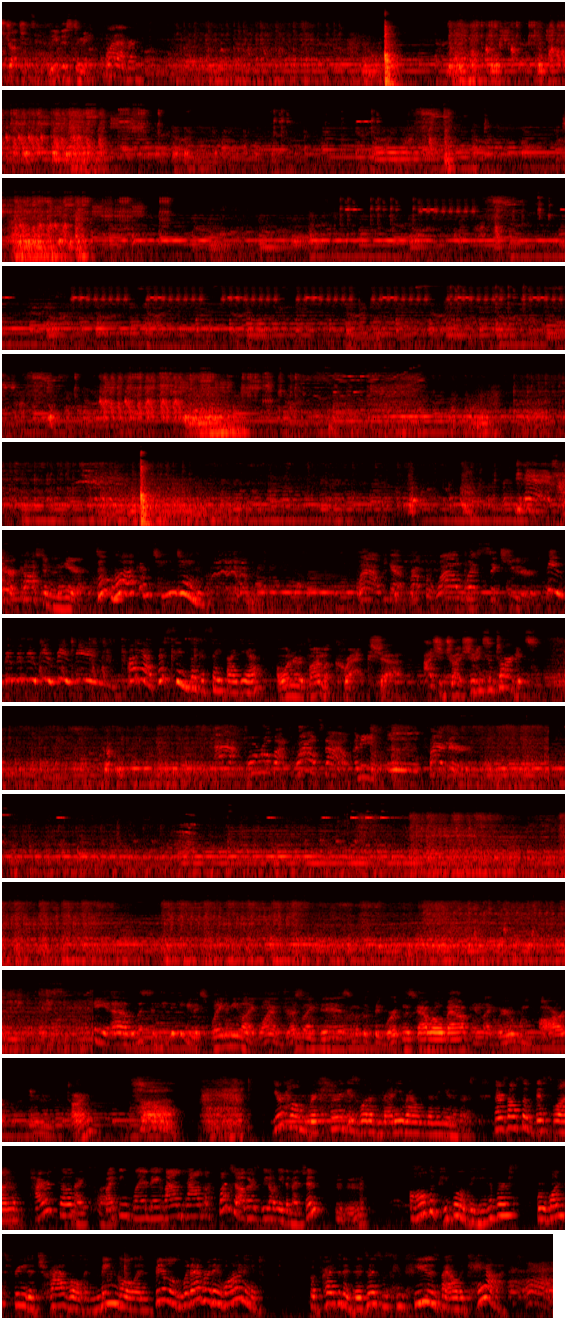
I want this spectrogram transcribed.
Instructions. Leave this to me. Whatever. Costumes in here. Don't look. I'm changing. Wow, we got proper Wild West six shooters. Pew, pew, pew, pew, pew, pew, pew. Oh yeah, this seems like a safe idea. I wonder if I'm a crack shot. I should try shooting some targets. Ah, more robots, explain to me, like, why I'm dressed like this and what those big words in the sky were all about and, like, where we are in time? Your home, Bricksburg, is one of many realms in the universe. There's also this one, Pirates Cove, Knights Club, Vikings Landing, Clown Town, a bunch of others we don't need to mention. Mm-hmm. All the people of the universe were once free to travel and mingle and build whatever they wanted. But President Business was confused by all the chaos.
